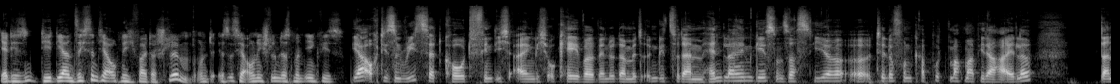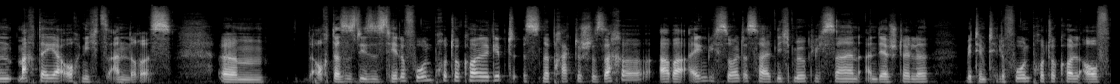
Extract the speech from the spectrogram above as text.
Ja, die sind, die, die an sich sind ja auch nicht weiter schlimm. Und es ist ja auch nicht schlimm, dass man irgendwie. Ja, auch diesen Reset-Code finde ich eigentlich okay, weil wenn du damit irgendwie zu deinem Händler hingehst und sagst, hier, äh, Telefon kaputt, mach mal wieder heile, dann macht er ja auch nichts anderes. Ähm, auch dass es dieses Telefonprotokoll gibt, ist eine praktische Sache, aber eigentlich sollte es halt nicht möglich sein, an der Stelle mit dem Telefonprotokoll auf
